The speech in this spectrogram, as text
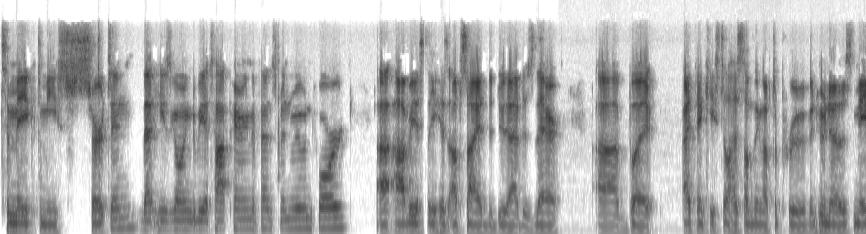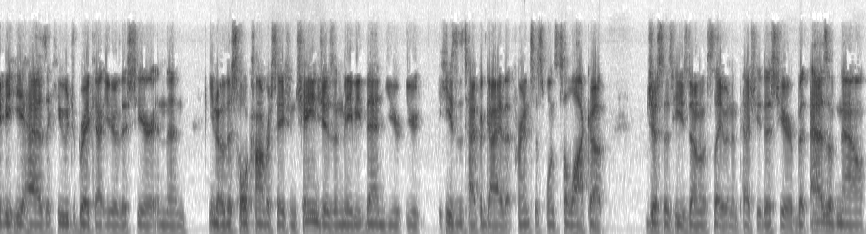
to make me certain that he's going to be a top pairing defenseman moving forward. Uh, obviously, his upside to do that is there, uh, but I think he still has something left to prove. And who knows, maybe he has a huge breakout year this year, and then you know this whole conversation changes, and maybe then you you he's the type of guy that Francis wants to lock up, just as he's done with Slavin and Pesce this year. But as of now,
